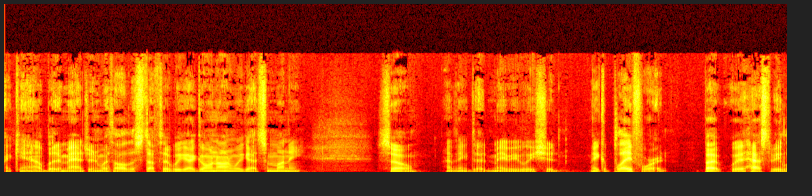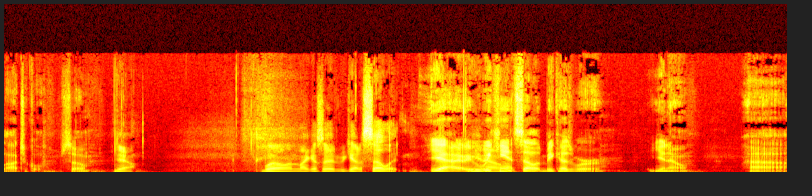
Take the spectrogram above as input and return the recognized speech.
I can't help but imagine with all the stuff that we got going on, we got some money. So I think that maybe we should make a play for it, but it has to be logical. So yeah. Well, and like I said, we got to sell it. Yeah, we know? can't sell it because we're, you know, uh,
